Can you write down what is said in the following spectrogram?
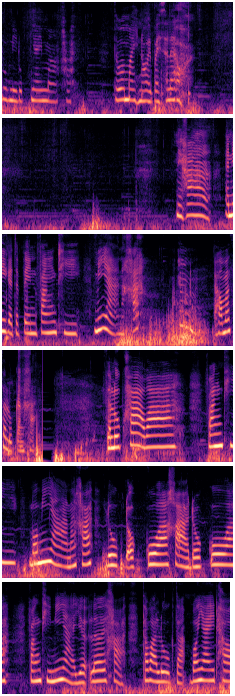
ลูกนี้ลูกใหญ่มากค่ะ แต่ว่าไม่น้อยไปซะแล้ว นี่ค่ะ อันนี้ก็จะเป็นฟังทีมิยานะคะเดี๋ยวเขามาสรุปกันค่ะ สรุปค่ะว่า ฟังทีบอมิยานะคะ ลูกดกกลัวค่ะ ดกกลัว ฟังทีมิยาเยอะเลยค่ะ แต่ว่าลูกจะบ่ใหญ่เท่า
